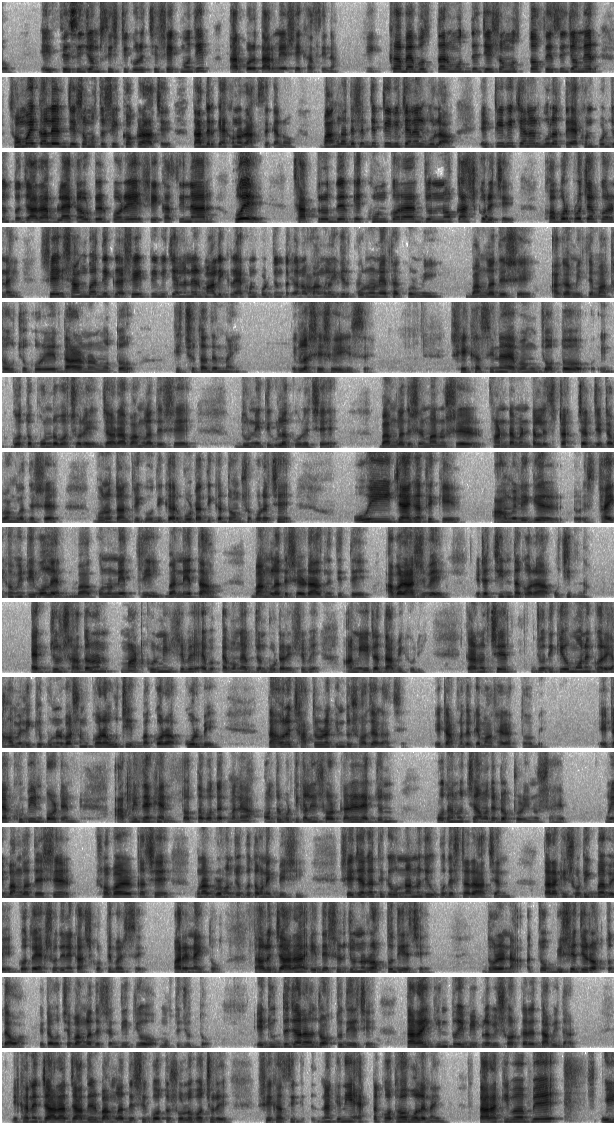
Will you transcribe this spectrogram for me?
এই ফেসিজম সৃষ্টি করেছে শেখ মুজিব, তারপরে তার মেয়ে শেখ হাসিনা। শিক্ষা ব্যবস্থার মধ্যে যে সমস্ত ফেসিজমের সময়কালের যে সমস্ত শিক্ষকরা আছে তাদেরকে এখনও রাখছে কেন? বাংলাদেশের যে টিভি চ্যানেলগুলা এই টিভি চ্যানেলগুলোতে এখন পর্যন্ত যারা ব্ল্যাক আউটের পরে শেখ হাসিনার হয়ে ছাত্রদেরকে খুন করার জন্য কাজ করেছে খবর প্রচার করে নাই সেই সাংবাদিকরা সেই টিভি চ্যানেলের মালিকরা এখন পর্যন্ত কেন বাংলা লীগের কোনো নেতা কর্মী বাংলাদেশে আগামীতে মাথা উঁচু করে দাঁড়ানোর মতো কিছু তাদের নাই? এগুলা শেষ হয়ে গেছে। শেখ হাসিনা এবং যত গত পনেরো বছরে যারা বাংলাদেশে দুর্নীতিগুলা করেছে, বাংলাদেশের মানুষের ফান্ডামেন্টাল স্ট্রাকচার যেটা বাংলাদেশের গণতান্ত্রিক অধিকার, ভোটাধিকার ধ্বংস করেছে, ওই জায়গা থেকে আওয়ামী লীগের স্থায়ী কমিটি বলেন বা কোনো নেত্রী বা নেতা বাংলাদেশের রাজনীতিতে আবার আসবে, এটা চিন্তা করা উচিত না। একজন সাধারণ মাঠকর্মী হিসেবে এবং একজন ভোটার হিসেবে আমি এটা দাবি করি। কারণ হচ্ছে যদি কেউ মনে করে আওয়ামী লীগকে পুনর্বাসন করা উচিত বা করা, করবে, তাহলে ছাত্ররা কিন্তু সজাগ আছে। এটা আপনাদেরকে মাথায় রাখতে হবে। এটা খুবই ইম্পর্টেন্ট আপনি দেখেন তত্ত্বাবধায়ক মানে অন্তর্বর্তীকালীন সরকারের একজন প্রধান হচ্ছে আমাদের ডক্টর ইনুস সাহেব। উনি বাংলাদেশের সবার কাছে ওনার গ্রহণযোগ্যতা অনেক বেশি। সেই জায়গা থেকে অন্যান্য যে উপদেষ্টারা আছেন তারা কি সঠিকভাবে গত একশো দিনে কাজ করতে পারছে? পারে নাই তো। তাহলে যারা এই দেশের জন্য রক্ত দিয়েছে, ধরেন চব্বিশে যে রক্ত দেওয়া, এটা হচ্ছে বাংলাদেশের দ্বিতীয় মুক্তিযুদ্ধ। এই যুদ্ধে যারা রক্ত দিয়েছে, তারাই কিন্তু এই বিপ্লবী সরকারের দাবিদার। এখানে যারা, যাদের বাংলাদেশে গত ষোলো বছরে শেখ হাসিনাকে নিয়ে একটা কথাও বলে নাই, তারা কীভাবে এই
